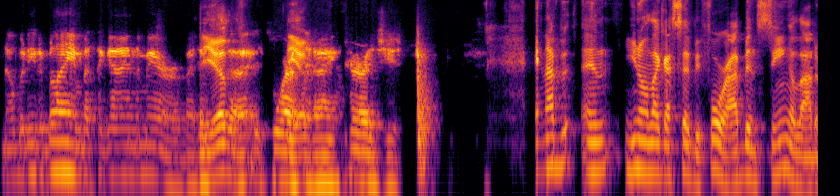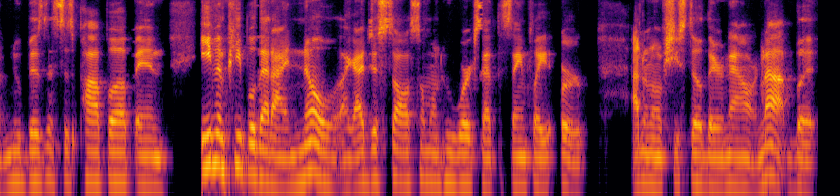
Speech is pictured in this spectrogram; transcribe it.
nobody to blame but the guy in the mirror. But it's, yep. uh, it's worth yep. it. I encourage you. And I've and you know, like I said before, I've been seeing a lot of new businesses pop up, and even people that I know. Like I just saw someone who works at the same place, or I don't know if she's still there now or not, but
